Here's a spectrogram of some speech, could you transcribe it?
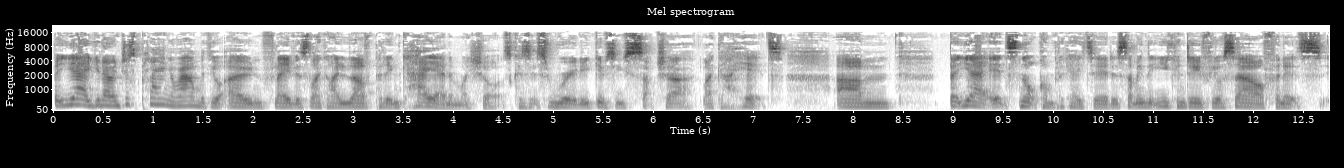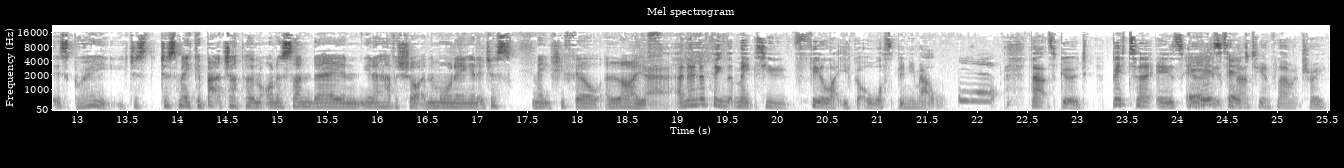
but yeah, you know, and just playing around with your own flavors. Like I love putting cayenne in my shots because it's really gives you such a like a hit. Um, but yeah, it's not complicated. It's something that you can do for yourself, and it's it's great. You just just make a batch up on, on a Sunday, and you know have a shot in the morning, and it just makes you feel alive. Yeah, and anything that makes you feel like you've got a wasp in your mouth that's good. Bitter is good. It is it's good. anti-inflammatory.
